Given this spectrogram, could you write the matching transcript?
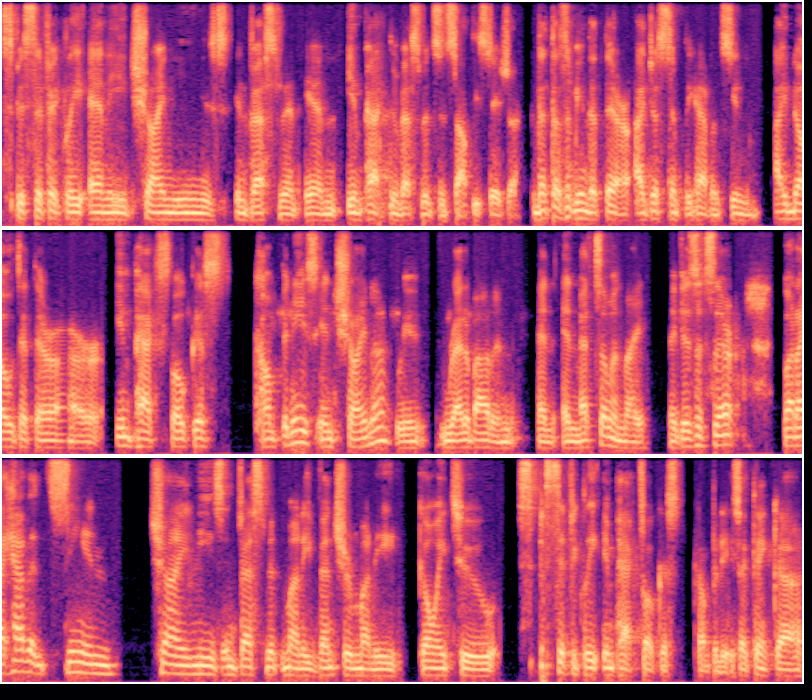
specifically any Chinese investment in impact investments in Southeast Asia. That doesn't mean that there. I just simply haven't seen them. I know that there are impact focused companies in China. We read about and, and, and met some in my my visits there, but I haven't seen Chinese investment money, venture money going to specifically impact focused companies. I think uh,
